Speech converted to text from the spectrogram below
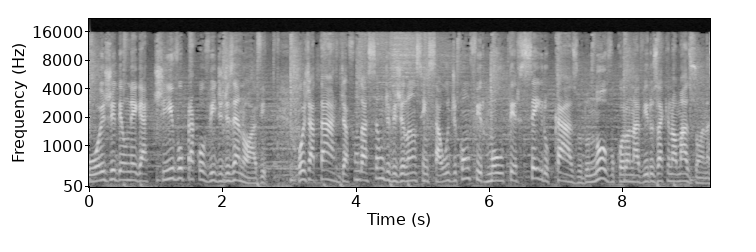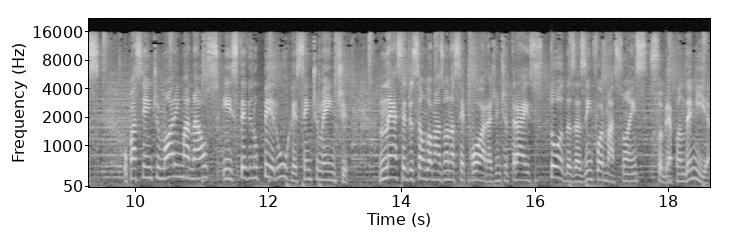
hoje e deu negativo para a Covid-19. Hoje à tarde, a Fundação de Vigilância em Saúde confirmou o terceiro caso do novo coronavírus aqui no Amazonas. O paciente mora em Manaus e esteve no Peru recentemente. Nessa edição do Amazonas Record, a gente traz todas as informações sobre a pandemia.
